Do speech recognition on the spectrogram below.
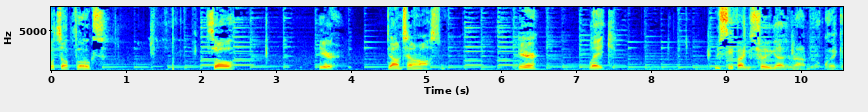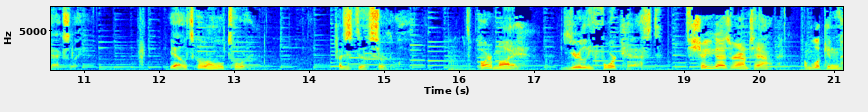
What's up, folks? So, here, downtown Austin. Here, lake. Let me see if I can show you guys around real quick, actually. Yeah, let's go on a little tour. I just did a circle. It's part of my yearly forecast to show you guys around town. I'm looking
